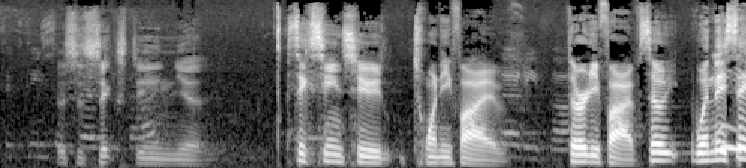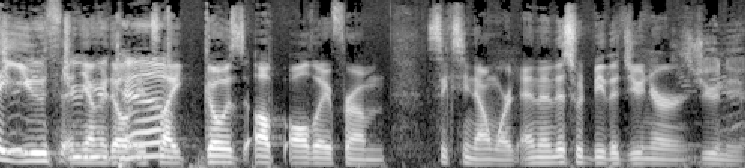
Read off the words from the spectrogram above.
16 to This is 16, yeah. 16 to 25. 35. 35. So when they Oh, say junior- youth and young junior adult, it's like goes up all the way from 16 onward, and then this would be the junior. Junior.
